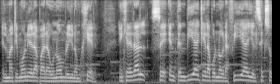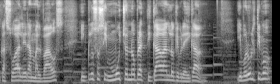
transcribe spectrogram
El matrimonio era para un hombre y una mujer. En general se entendía que la pornografía y el sexo casual eran malvados, incluso si muchos no practicaban lo que predicaban. Y por último,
